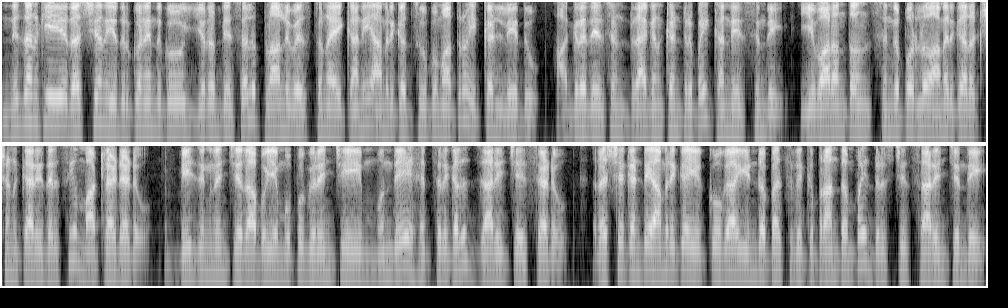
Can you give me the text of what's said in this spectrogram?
నిజానికి రష్యాను ఎదుర్కొనేందుకు యూరోప్ దేశాలు ప్లాన్లు వేస్తున్నాయి కానీ అమెరికా చూపు మాత్రం ఇక్కడ లేదు. అగ్రదేశం డ్రాగన్ కంట్రీపై కన్నేసింది. ఈ వారాంతం సింగపూర్లో అమెరికా రక్షణ కార్యదర్శి మాట్లాడాడు. బీజింగ్ నుంచి రాబోయే ముప్పు గురించి ముందే హెచ్చరికలు జారీ చేశాడు. రష్యా కంటే అమెరికా ఎక్కువగా ఇండో పసిఫిక్ ప్రాంతంపై దృష్టి సారించింది.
